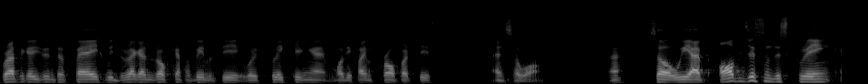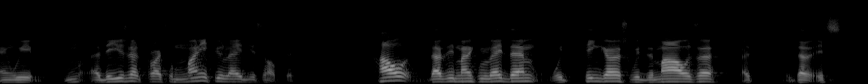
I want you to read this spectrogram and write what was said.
graphical user interface with drag and drop capability, we're clicking, and modifying properties, and so on. Uh, so we have objects on the screen, and we uh, the user tries to manipulate these objects. How does he manipulate them? With fingers, with the mouse? It's,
